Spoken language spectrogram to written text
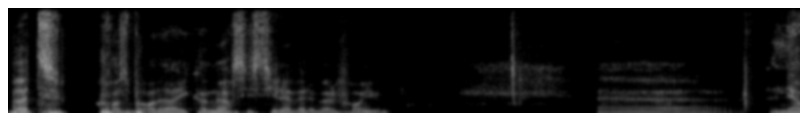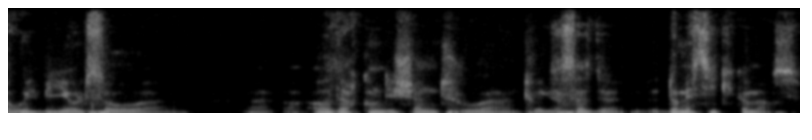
But cross-border e-commerce is still available for you. Uh, and there will be also uh, uh, other condition to uh, to exercise the, the domestic e-commerce.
